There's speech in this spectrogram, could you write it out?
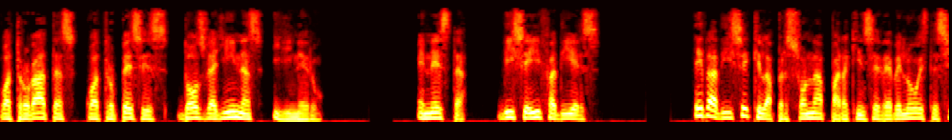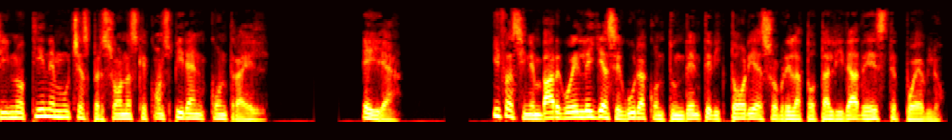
cuatro ratas, cuatro peces, dos gallinas y dinero. En esta, dice Ifa 10. Eva dice que la persona para quien se reveló este signo tiene muchas personas que conspiran contra él. Ella. Ifa sin embargo él ella asegura contundente victoria sobre la totalidad de este pueblo.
